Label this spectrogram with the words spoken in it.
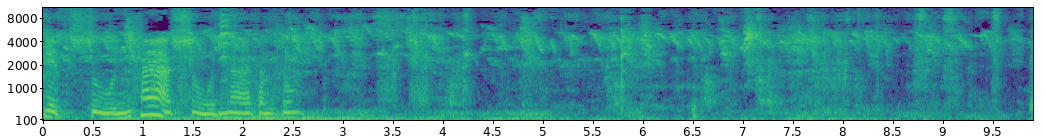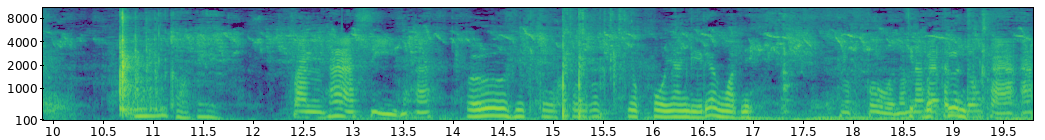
เจ็ด ศูนย์ห้าศูนย์นะท่านผู้ชมเขาไปฟันห้าสี่นะคะเออเฮ็ดโพโอ้โหยกโพอย่างดีเรื่องวัดนี่ยกโป้น้ำคิดนะเบิคะดท่านขึ้นผู้ชมขาอะ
